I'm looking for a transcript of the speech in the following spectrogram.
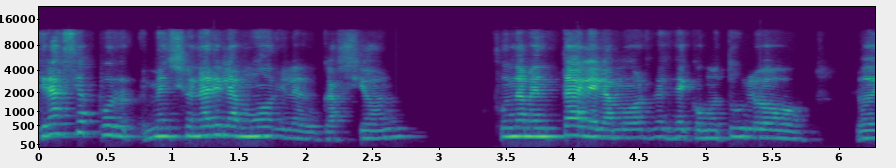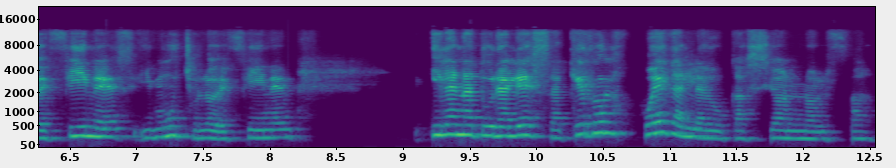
Gracias por mencionar el amor y la educación. Fundamental el amor desde como tú lo, lo defines y muchos lo definen. Y la naturaleza, ¿qué rol juega en la educación, Nolfa?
